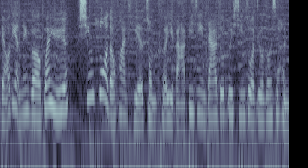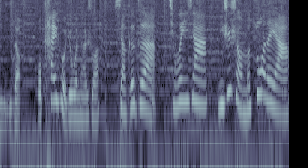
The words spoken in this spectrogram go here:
聊点那个关于星座的话题，总可以吧？毕竟大家都对星座这个东西很迷的。我开口就问他说：“小哥哥，请问一下，你是什么座的呀？”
